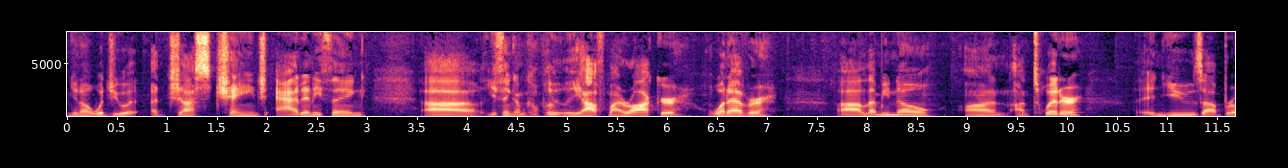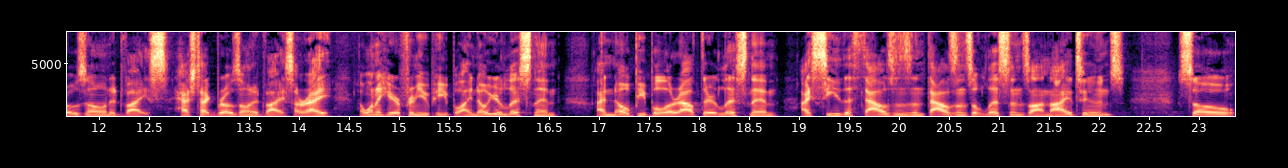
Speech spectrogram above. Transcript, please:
You know, would you adjust, change, add anything? Uh, you think I'm completely off my rocker? Whatever. Uh, let me know on on Twitter and use uh, Brozone Advice hashtag Brozone Advice. All right, I want to hear from you people. I know you're listening. I know people are out there listening. I see the thousands and thousands of listens on iTunes. So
